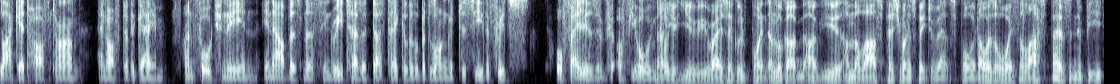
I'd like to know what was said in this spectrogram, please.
like at halftime and after the game. Unfortunately, in, in our business, in retail, it does take a little bit longer to see the fruits or failures of, of your input. No, you, you, you raise a good point. Look, I'm, I'm, you, I'm the last person you want to speak to about sport. I was always the last person to be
